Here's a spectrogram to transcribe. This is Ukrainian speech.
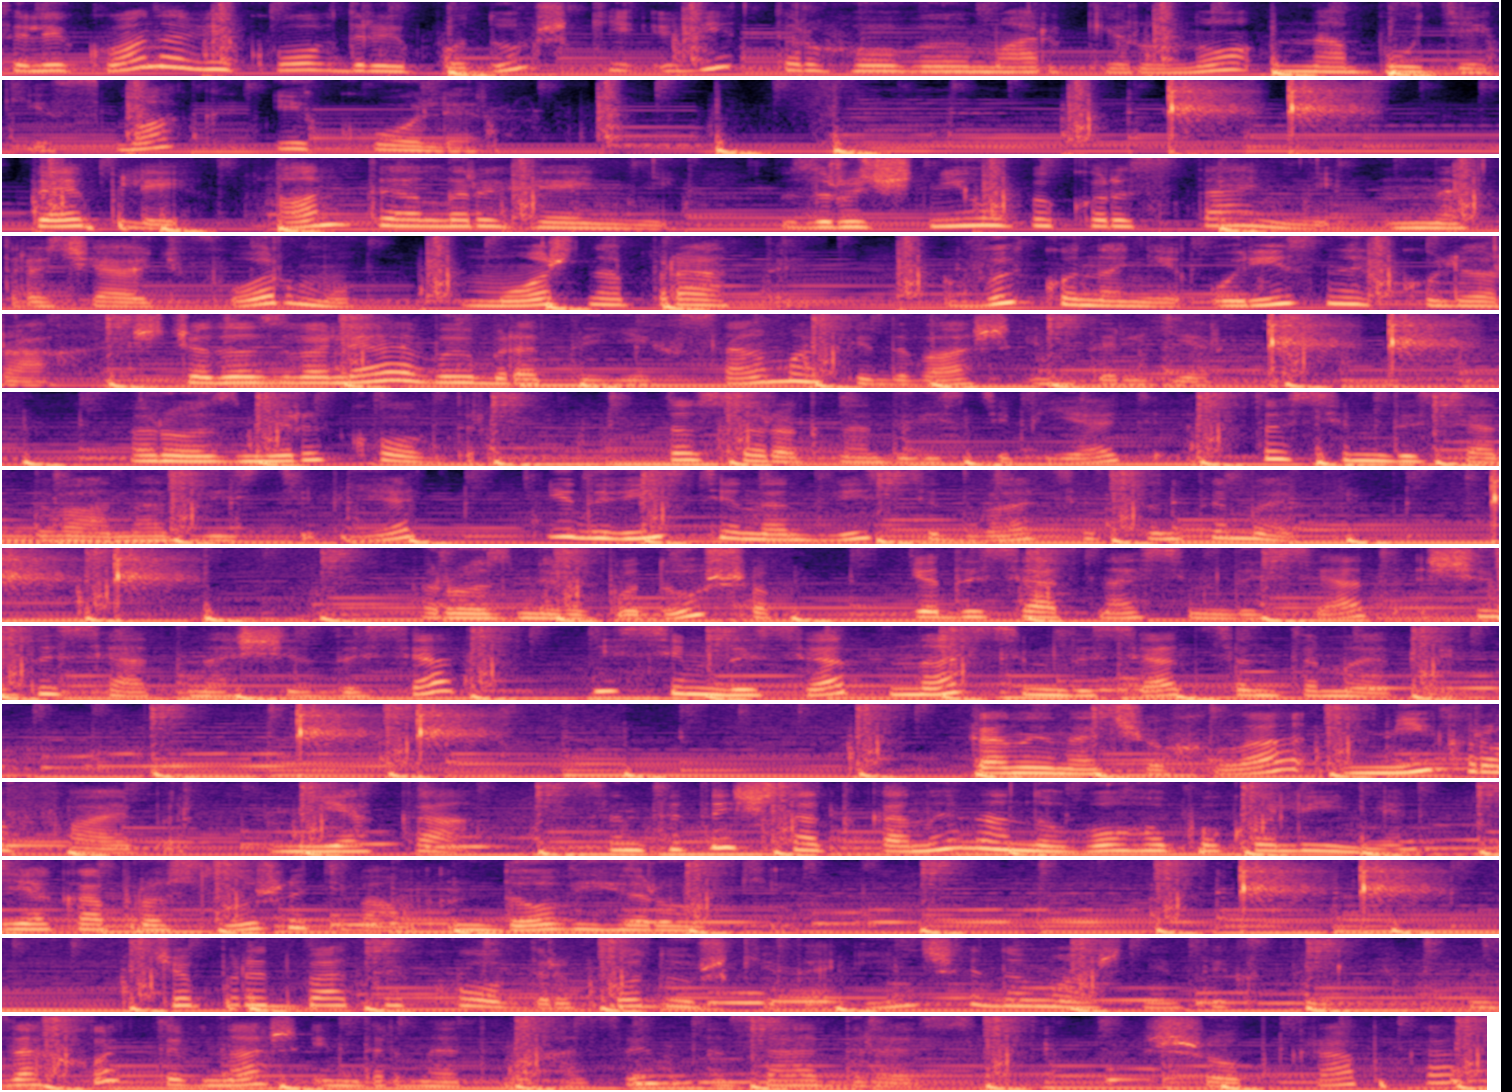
Силіконові ковдри і подушки від торгової марки Руно на будь-який смак і колір. Теплі, антиалергенні, зручні у використанні, не втрачають форму, можна прати. Виконані у різних кольорах, що дозволяє вибрати їх саме під ваш інтер'єр. Розміри ковдр 140 на 205, 172 на 205 і 200 на 220 см. Розміри подушок 50 на 70, 60 на 60 і 70 на 70 см. Тканина чохла мікрофайбер, м'яка, синтетична тканина нового покоління, яка прослужить вам довгі роки. Щоб придбати ковдри, подушки та інший домашній текстиль, заходьте в наш інтернет-магазин за адресою shop.runo.ua.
